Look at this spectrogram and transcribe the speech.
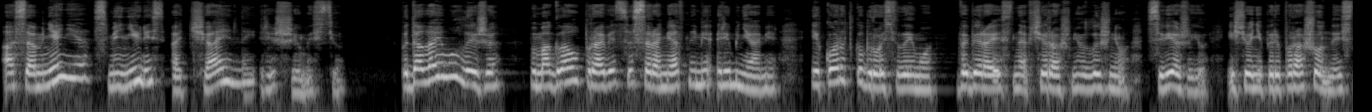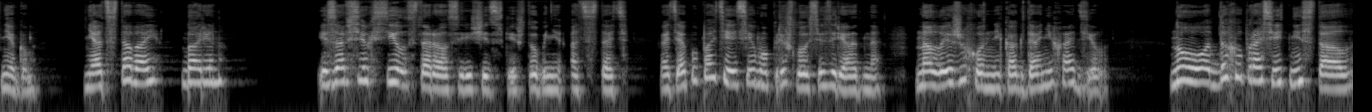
а сомнения сменились отчаянной решимостью. Подала ему лыжи, помогла управиться с сыромятными ремнями и коротко бросила ему, выбираясь на вчерашнюю лыжню, свежую, еще не припорошенную снегом. «Не отставай, барин!» Изо всех сил старался Речицкий, чтобы не отстать, хотя попотеть ему пришлось изрядно. На лыжах он никогда не ходил. Но отдыха просить не стал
